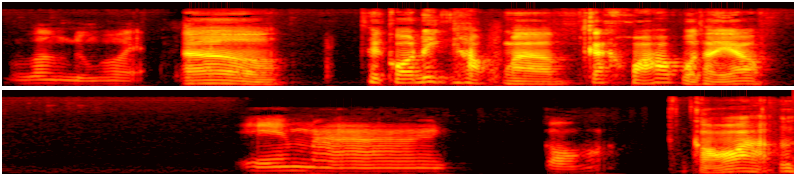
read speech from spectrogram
Vâng, đúng rồi ạ. Ờ, thế có định học à, các khóa học của thầy không? Em à, có, Có à? Ừ,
